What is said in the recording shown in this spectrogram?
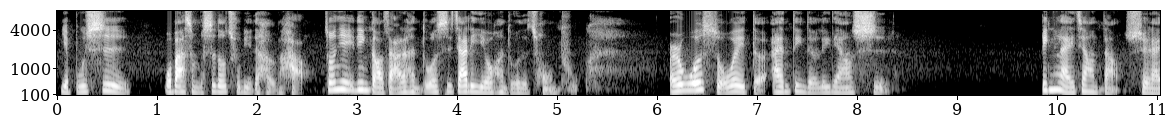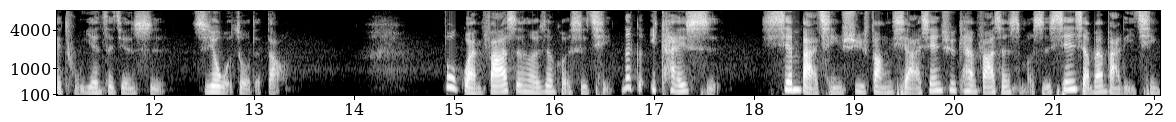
也不是我把什么事都处理得很好，中间一定搞砸了很多事，家里也有很多的冲突。而我所谓的安定的力量是，兵来将挡，水来土掩这件事，只有我做得到。不管发生了任何事情，那个一开始，先把情绪放下，先去看发生什么事，先想办法理清。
